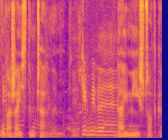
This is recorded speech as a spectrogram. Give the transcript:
Uważaj z tym czarnym. Daj mi szczotkę.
